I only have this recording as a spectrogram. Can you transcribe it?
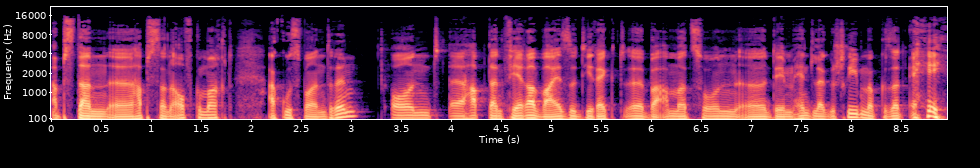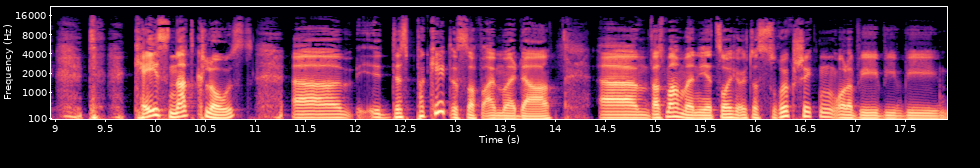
hab's dann äh, hab's dann aufgemacht Akkus waren drin und äh, hab dann fairerweise direkt äh, bei Amazon äh, dem Händler geschrieben hab gesagt ey Case not closed äh, das Paket ist auf einmal da. Ähm, was machen wir denn jetzt? Soll ich euch das zurückschicken oder wie wie wie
